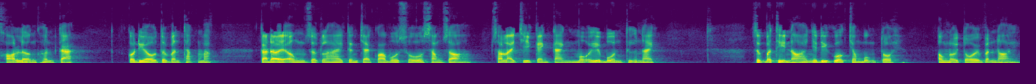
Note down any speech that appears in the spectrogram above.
khó lường hơn cả. Có điều tôi vẫn thắc mắc, cả đời ông Dược Lai từng trải qua vô số sóng gió, sao lại chỉ canh cánh mỗi bốn thứ này? Dược bất thị nói như đi guốc trong bụng tôi. Ông nội tôi vẫn nói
